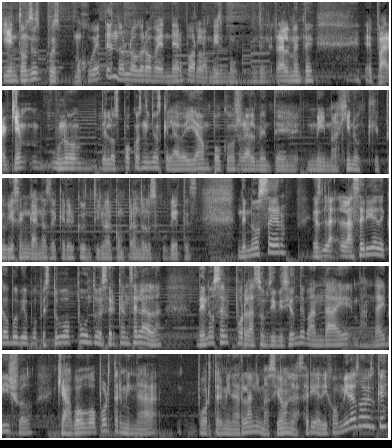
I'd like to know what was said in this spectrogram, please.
Y entonces, pues juguetes no logró vender por lo mismo. Realmente eh, para quien uno de los pocos niños que la veían, pocos realmente me imagino que tuviesen ganas de querer continuar comprando los juguetes. De no ser, es la, serie de Cowboy Bebop estuvo a punto de ser cancelada, de no ser por la subdivisión de Bandai, Bandai Visual, que abogó por terminar por terminar la animación, la serie dijo, mira, ¿sabes qué?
